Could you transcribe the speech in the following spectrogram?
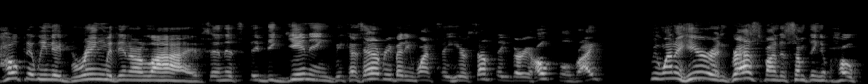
hope that we may bring within our lives. And it's the beginning because everybody wants to hear something very hopeful, right? We want to hear and grasp onto something of hope.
